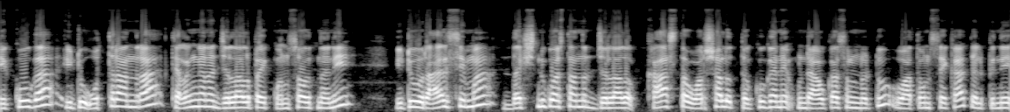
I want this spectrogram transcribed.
ఎక్కువగా ఇటు ఉత్తరాంధ్ర తెలంగాణ జిల్లాలపై కొనసాగుతుందని ఇటు రాయలసీమ దక్షిణ కోస్తాంధ్ర జిల్లాలో కాస్త వర్షాలు తక్కువగానే ఉండే అవకాశాలు ఉన్నట్టు వాతావరణ శాఖ తెలిపింది.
